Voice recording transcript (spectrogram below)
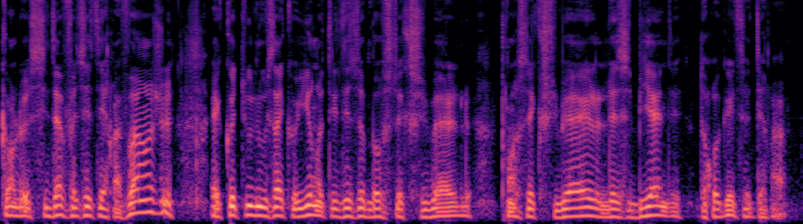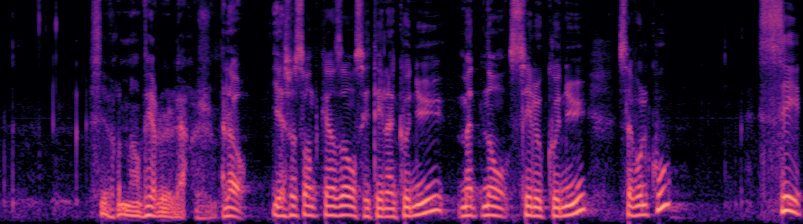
quand le sida faisait des ravages, et que tous nous accueillions étaient des homosexuels, transsexuels, lesbiennes, drogués, etc. C'est vraiment vers le large. Il y a 75 ans, c'était l'inconnu, maintenant c'est le connu. Ça vaut le coup? C'est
